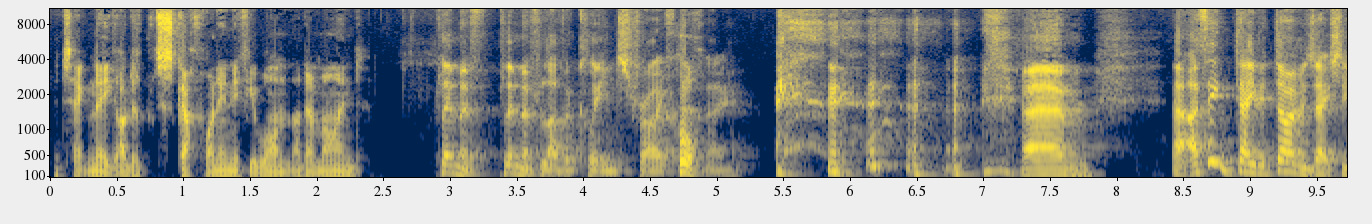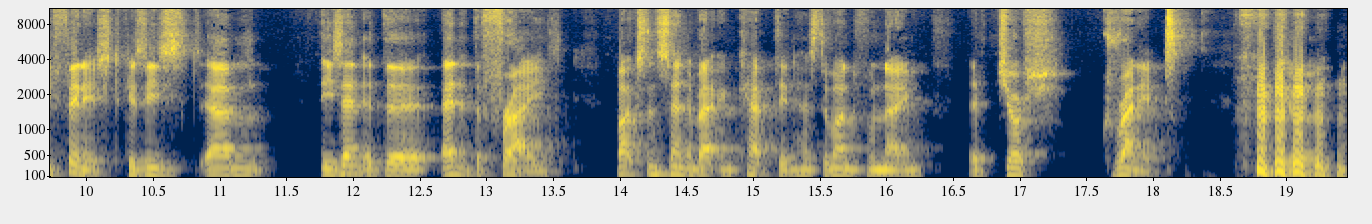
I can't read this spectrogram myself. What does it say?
the technique. I'll just scuff one in if you want. I don't mind. Plymouth, Plymouth love a clean strike, don't they? um, I think David Diamond's actually finished because he's um, he's entered the entered the fray. Buxton centre back and captain has the wonderful name of Josh Granite. to,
